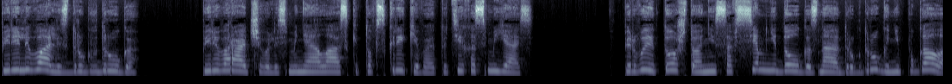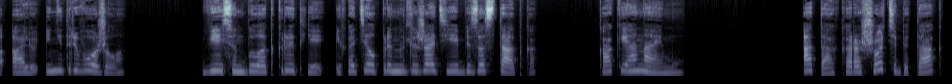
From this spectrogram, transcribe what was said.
переливались друг в друга, переворачивались, меняя ласки, то вскрикивая, то тихо смеясь, Впервые то, что они совсем недолго знают друг друга, не пугало Алю и не тревожило. Весь он был открыт ей и хотел принадлежать ей без остатка, как и она ему. «А так, хорошо тебе, так?»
